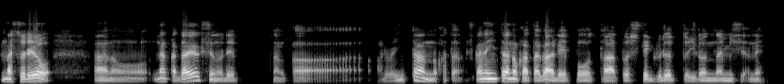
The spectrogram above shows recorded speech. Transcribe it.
まあ、それを、あの、なんか大学生のレなんか、あれはインターンの方なんですかね。インターンの方がレポーターとしてぐるっといろんな店をね、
